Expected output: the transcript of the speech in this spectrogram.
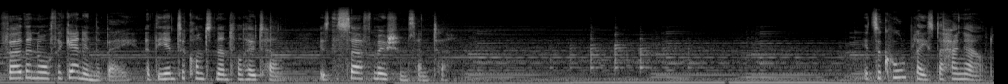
Further north again in the bay, at the Intercontinental Hotel, is the Surfmotion Centre. It's a cool place to hang out,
